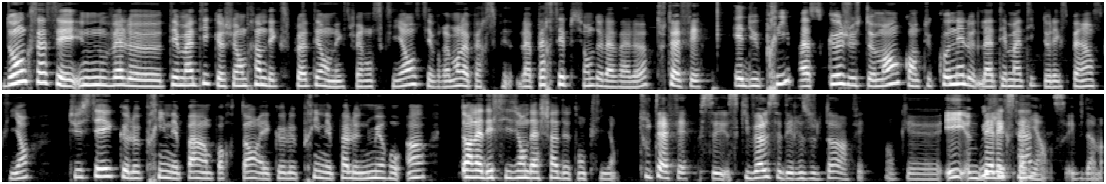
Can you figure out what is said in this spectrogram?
Donc ça, c'est une nouvelle euh, thématique que je suis en train d'exploiter en expérience client. C'est vraiment la, la, perception de la valeur. Tout à fait. Et du prix, parce que justement, quand tu connais la thématique de l'expérience client, tu sais que le prix n'est pas important et que le prix n'est pas le numéro un dans la décision d'achat de ton client. Tout à fait. C'est, ce qu'ils veulent, c'est des résultats, en fait. Donc, euh, et une belle expérience, évidemment.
